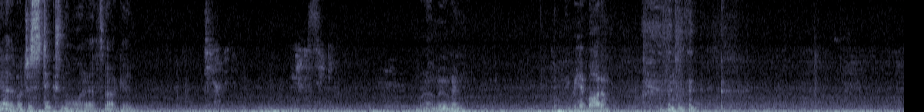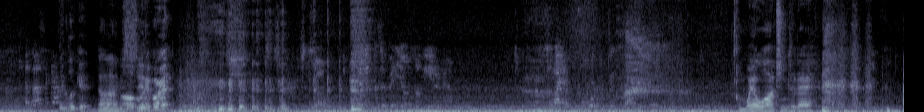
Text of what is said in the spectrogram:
Yeah, there's a bunch of sticks in the water. That's not good. We're not moving. I think we hit bottom. like, look it. No, Oh, wait it. for it. I'm whale watching today.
